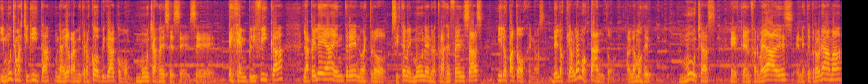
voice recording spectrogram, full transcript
Y mucho más chiquita, una guerra microscópica, como muchas veces se, se ejemplifica la pelea entre nuestro sistema inmune, nuestras defensas y los patógenos, de los que hablamos tanto. Hablamos de muchas este, enfermedades en este programa.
